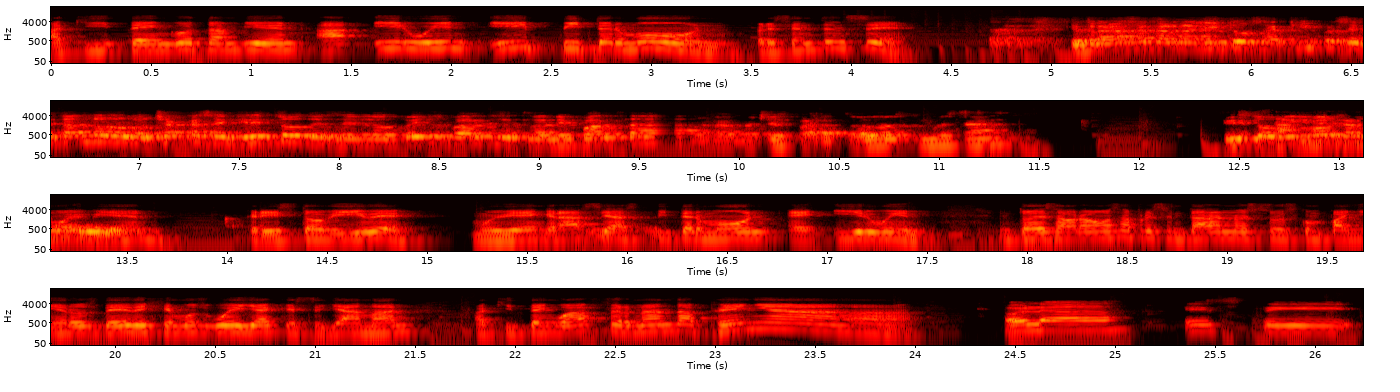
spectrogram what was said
aquí tengo también a Irwin y Peter Moon. Preséntense. ¿Qué trabaja, carnalitos? Aquí presentándonos los chacas en Cristo desde los bellos barrios de Tlanepantla. Buenas noches para todos, ¿cómo están? Cristo Estamos vive, muy bien. Cristo vive. Muy bien, gracias, Peter Moon e Irwin. Entonces ahora vamos a presentar a nuestros compañeros de Dejemos Huella que se llaman. Aquí tengo a Fernanda Peña. Hola, este,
